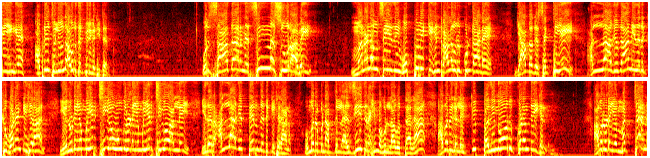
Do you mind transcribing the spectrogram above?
செய்யுங்க அப்படின்னு சொல்லி வந்து அவர் தக்பீர் கட்டிட்டார். ஒரு சாதாரண சின்ன சூறாவை மனனம் செய்து ஒப்புவிக்குகின்ற அளவிற்குண்டான ஞாபக சக்தியை அல்லாஹ் தான் இதற்கு வழங்குகிறான். என்னுடைய முயற்சியோ உங்களுடைய முயற்சியோ அல்ல. இதர் அல்லாஹ் தேர்ந்தெடுக்கிறான் உமர்பின் அப்துல் அசீஸ் ரஹிமகுல்லாஹு தாலா அவர்களுக்கு பதினோரு குழந்தைகள். அவருடைய மச்சான்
